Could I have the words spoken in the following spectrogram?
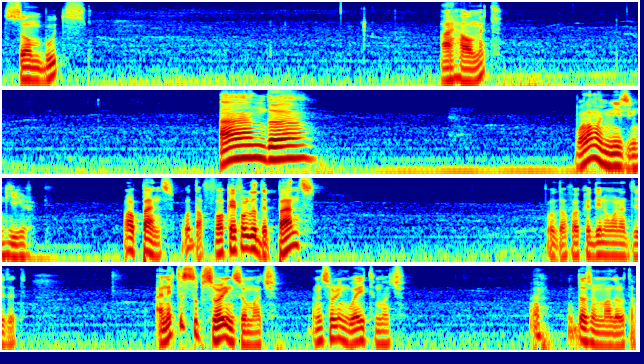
Some boots. A helmet. And uh, what am I missing here? Oh, pants. What the fuck? I forgot the pants. What the fuck? I didn't want to do that. I need to stop swearing so much. I'm swearing way too much. Eh, it doesn't matter though.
